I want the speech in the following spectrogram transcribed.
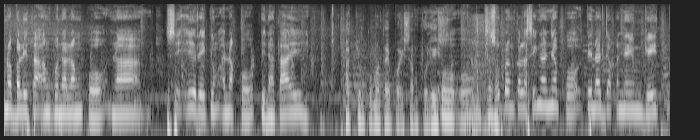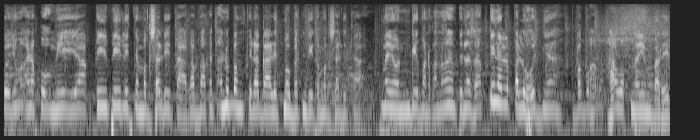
nabalitaan ko na lang po na si Eric, yung anak ko, pinatay. At yung pumatay po isang pulis. Oo. Sa sobrang kalasingan niya po, tinadyakan niya yung gate ko. Yung anak ko umiiyak, pipilit niya magsalita ka. Bakit? Ano bang pinagalit mo? Ba't hindi ka magsalita? Ngayon, hindi man ka ngayon, pinasa, pinalapaluhod niya bago ha- hawak na yung baril.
